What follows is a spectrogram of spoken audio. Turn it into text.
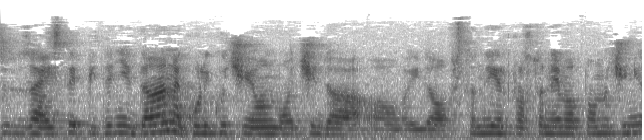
zaista je pitanje dana koliko će on moći da, ovaj, da opstane, jer prosto nema pomoći ni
